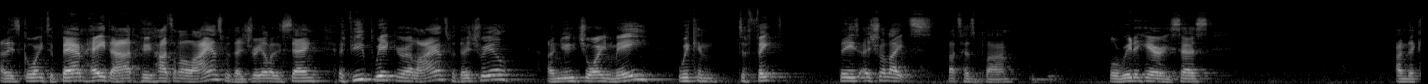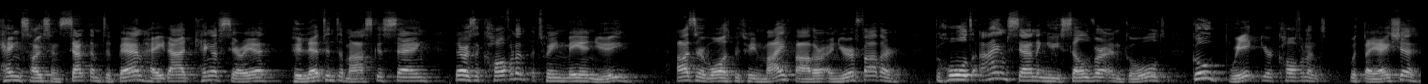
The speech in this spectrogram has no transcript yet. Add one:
and he's going to Ben Hadad, who has an alliance with Israel, and he's saying, If you break your alliance with Israel and you join me, we can defeat these Israelites. That's his plan. We'll read it here. He says, And the king's house and sent them to Ben Hadad, king of Syria, who lived in Damascus, saying, There is a covenant between me and you, as there was between my father and your father. Behold, I am sending you silver and gold. Go break your covenant with Baasha,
